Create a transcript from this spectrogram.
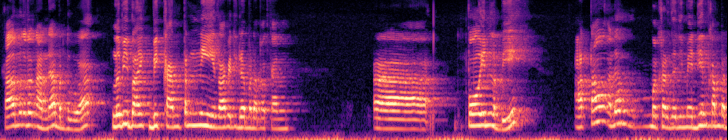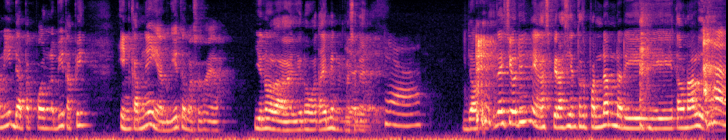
Kalau menurut Anda berdua, lebih baik big company tapi tidak mendapatkan eh, poin lebih atau Anda bekerja di medium company dapat poin lebih tapi income-nya ya begitu maksud saya. You know lah, you know what I mean maksudnya. iya. Ya. Jawab dari Ciodin yang aspirasi yang terpendam dari tahun lalu ya. Aham,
